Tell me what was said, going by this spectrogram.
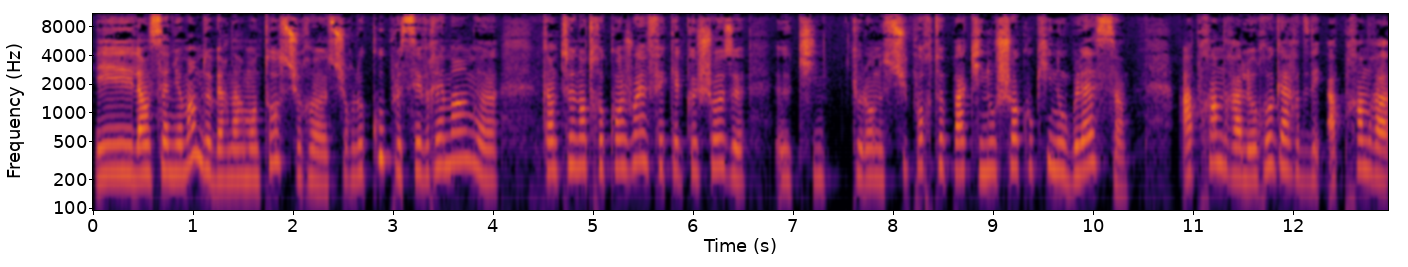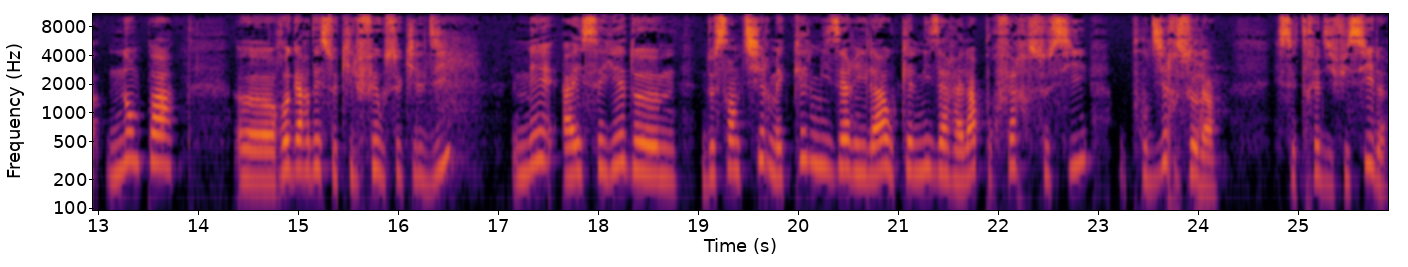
Et l'enseignement de Bernard Monteau sur, sur le couple, c'est vraiment euh, quand notre conjoint fait quelque chose euh, qui, que l'on ne supporte pas, qui nous choque ou qui nous blesse, apprendre à le regarder, apprendre à non pas euh, regarder ce qu'il fait ou ce qu'il dit, mais à essayer de, de sentir mais quelle misère il a ou quelle misère elle a pour faire ceci ou pour dire cela. C'est très difficile.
